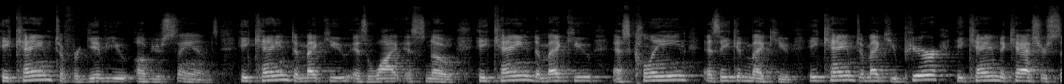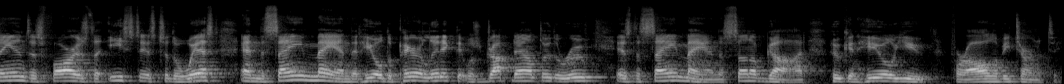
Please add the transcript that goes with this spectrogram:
He came to forgive you of your sins. He came to make you as white as snow. He came to make you as clean as He could make you. He came to make you pure. He came to cast your sins as far as the east is to the west. And the same man that healed the paralytic that was dropped down through the roof is the same man, the Son of God, who can heal you for all of eternity.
